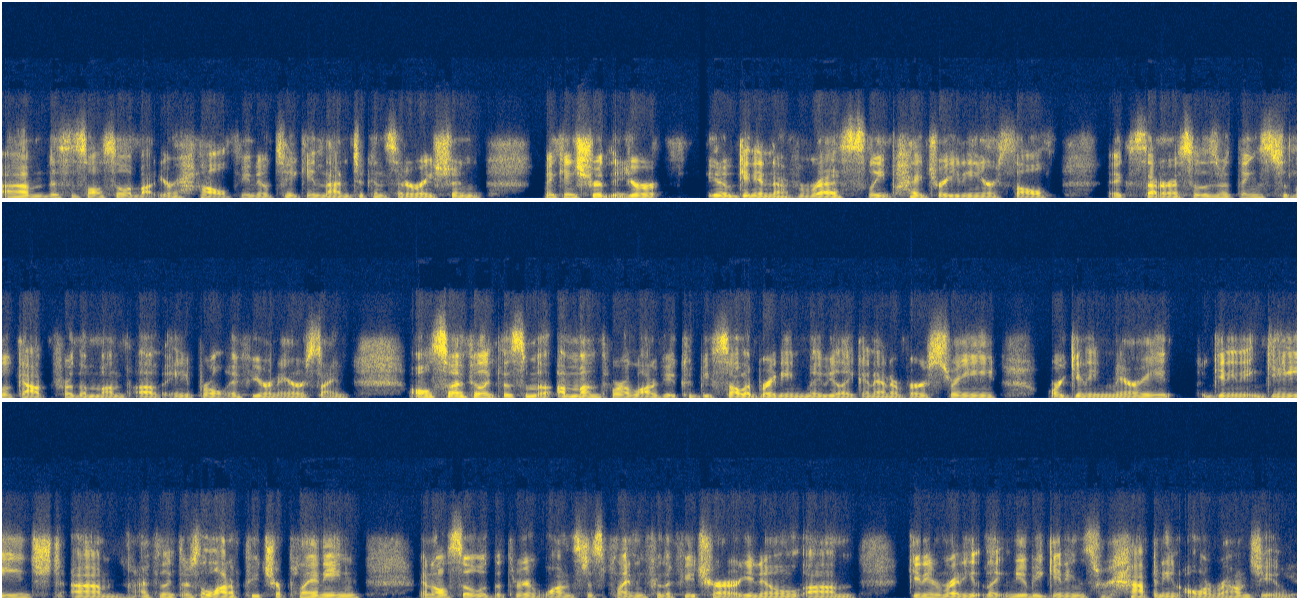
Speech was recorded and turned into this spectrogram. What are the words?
Um, this is also about your health, you know, taking that into consideration, making sure that you're you know, getting enough rest, sleep, hydrating yourself, etc. So those are things to look out for the month of April if you're an air sign. Also, I feel like this is a month where a lot of you could be celebrating maybe like an anniversary or getting married, getting engaged. Um, I feel like there's a lot of future planning, and also with the Three of Wands, just planning for the future. You know, um, getting ready, like new beginnings are happening all around you.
